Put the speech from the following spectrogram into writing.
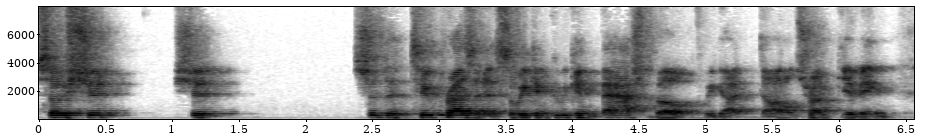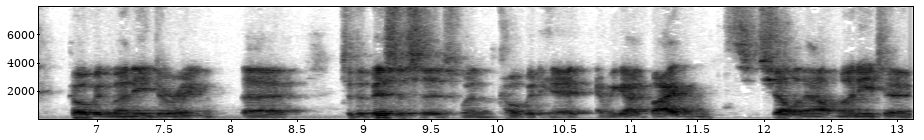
so should should should the two presidents? So we can we can bash both. We got Donald Trump giving COVID money during the to the businesses when COVID hit, and we got Biden shelling out money to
